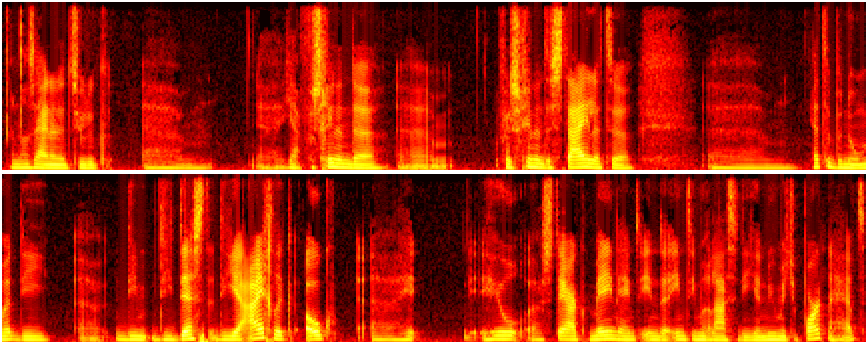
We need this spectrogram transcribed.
En dan zijn er natuurlijk um, uh, ja, verschillende, um, verschillende stijlen te, um, te benoemen, die, uh, die, die, des, die je eigenlijk ook uh, heel sterk meeneemt in de intieme relatie die je nu met je partner hebt.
